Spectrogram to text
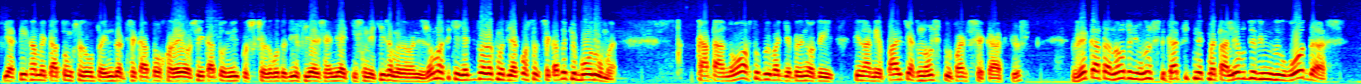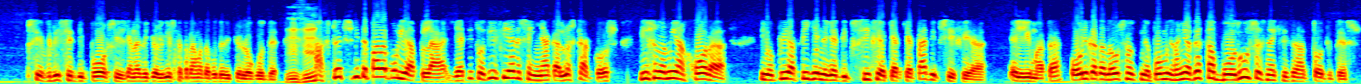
γιατί είχαμε 150% χρέος ή 120% ξέρω, το 2009 και συνεχίζαμε να δανειζόμαστε και γιατί τώρα έχουμε 200% και μπορούμε. Κατανοώ αυτό που είπα και πριν, ότι την ανεπάρκεια γνώσης που υπάρχει σε κάποιους. Δεν κατανοώ το γεγονός ότι κάποιοι την εκμεταλλεύονται δημιουργώντας ψευδείς εντυπώσεις για να δικαιολογήσουν τα πράγματα που δεν δικαιολογούνται. Mm-hmm. Αυτό εξηγείται πάρα πολύ απλά γιατί το 2009, καλός κακός, ήσουν μια χώρα η οποία πήγαινε για την ψήφια και αρκετά ψήφια ελλείμματα. Όλοι κατανοούσαν ότι την επόμενη χρονιά δεν θα μπορούσες να έχεις τις δυνατότητες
